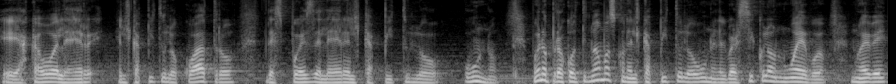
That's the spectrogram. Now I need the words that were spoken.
Eh, acabo de leer el capítulo 4 después de leer el capítulo 1. Bueno, pero continuamos con el capítulo 1. En el versículo 9, 9,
